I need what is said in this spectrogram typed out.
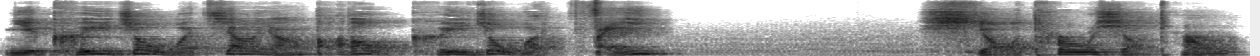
你可以叫我江洋大盗，可以叫我贼，小偷小偷。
